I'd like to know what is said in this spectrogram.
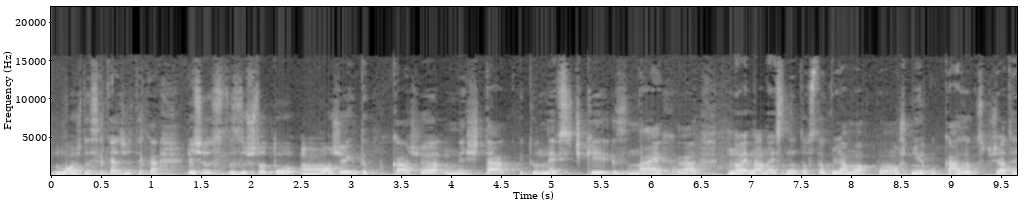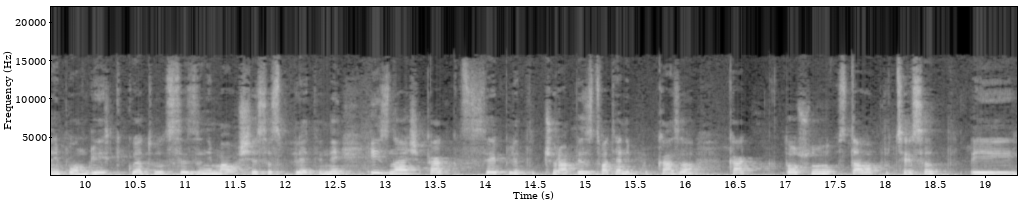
може да се каже така. Лично защото можех да покажа неща, които не всички знаеха, но една наистина доста голяма помощ ни оказа госпожата ни по-английски, която се занимаваше с плетене и знаеше как се плетат чорапи, затова тя ни показа как точно става процесът и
